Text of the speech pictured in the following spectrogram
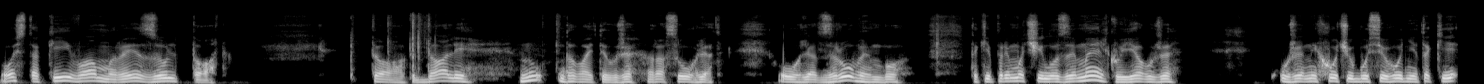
ось такий вам результат. Так, далі. Ну, давайте вже раз огляд, огляд зробимо, бо таки примочило земельку, я вже, вже не хочу, бо сьогодні таки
